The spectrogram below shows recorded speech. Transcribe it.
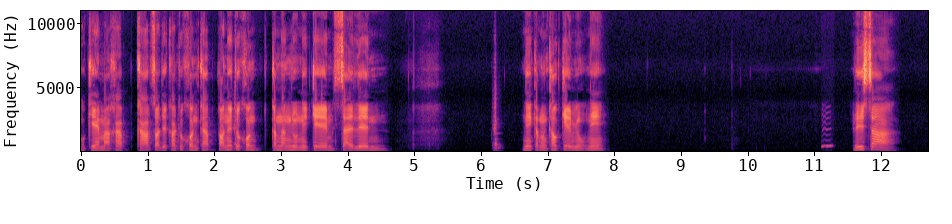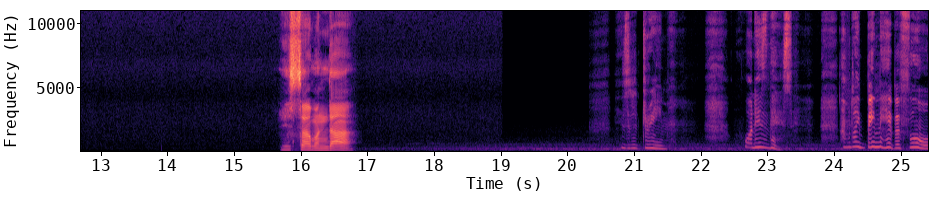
โอเคมาครับครับ สวัสดีครับทุกคนครับ ตอนนี้ทุกคนกำลังอยู่ในเกม Silent นี่กำลังเข้าเกมอยู่นี่ลิซ่าลิซ่าวันด้า Is it a dream? What is this? Haven't I been here before?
